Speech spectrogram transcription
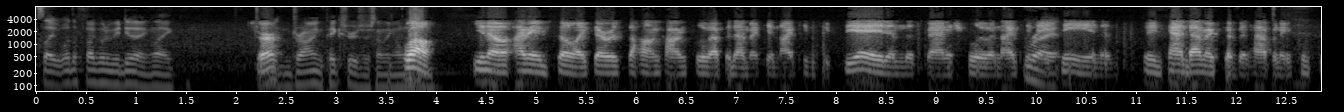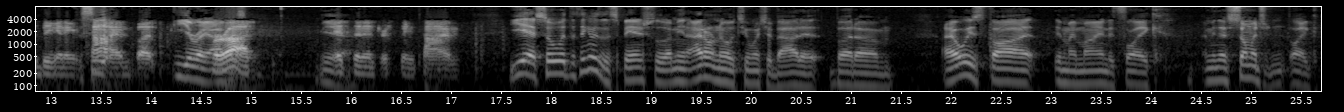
it's like what the fuck would we be doing? Like Sure. drawing, drawing pictures or something. Well, you know, I mean, so like there was the Hong Kong flu epidemic in 1968 and the Spanish flu in 1918, and I mean, pandemics have been happening since the beginning of See, time, but you're right. for us, obviously. Yeah, it's an interesting time. Yeah, so with the thing with the Spanish flu, I mean, I don't know too much about it, but um, I always thought in my mind it's like, I mean, there's so much like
